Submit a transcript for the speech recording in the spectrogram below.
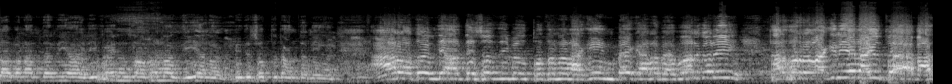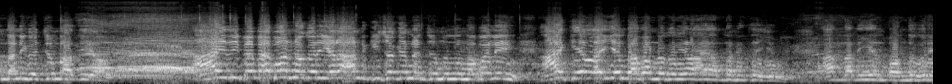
লবণ আমদানি হয়। রিফাইন লবণ দিয়ে নয় বিদেশত আমদানি হয়। আর অত দেশের জীবী উৎপাদনের আগে ইম্প্যাক্ট আর ব্যবহার করি, তারপরে লাগিয়ে নিয়ে নাই আমদানি করছুম বাদি হোক। আই রিপে ব্যবহার নকরি এরা আন কৃষকের ন্যায্য মূল্য না পাইলি। আই কে লাইয়েন ব্যবহার নকরি এরা আয় আমদানি চাইম আমদানি বন্ধ করি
